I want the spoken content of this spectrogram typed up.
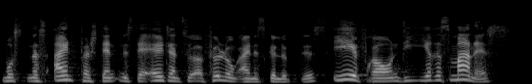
mussten das Einverständnis der Eltern zur Erfüllung eines Gelübdes, Ehefrauen, die ihres Mannes,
